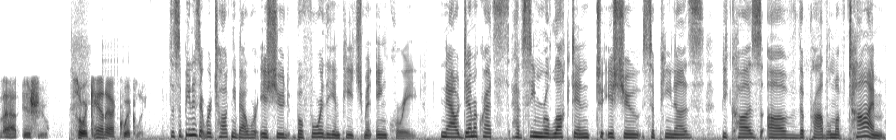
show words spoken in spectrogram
that issue. So it can act quickly. The subpoenas that we're talking about were issued before the impeachment inquiry. Now, Democrats have seemed reluctant to issue subpoenas because of the problem of time.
